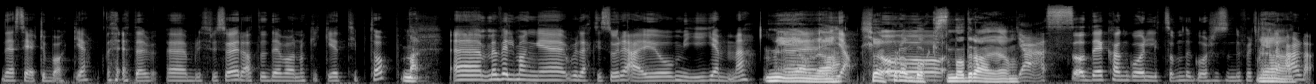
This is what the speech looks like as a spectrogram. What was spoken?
Det jeg ser tilbake etter å blitt frisør, at det var nok ikke tipp topp. Eh, men veldig mange relax-historier er jo mye hjemme. mye hjemme, ja. ja. Kjøper den og- boksen og drar hjem. Yes, og det kan gå litt som det går, sånn som du forteller Ja. her, da.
